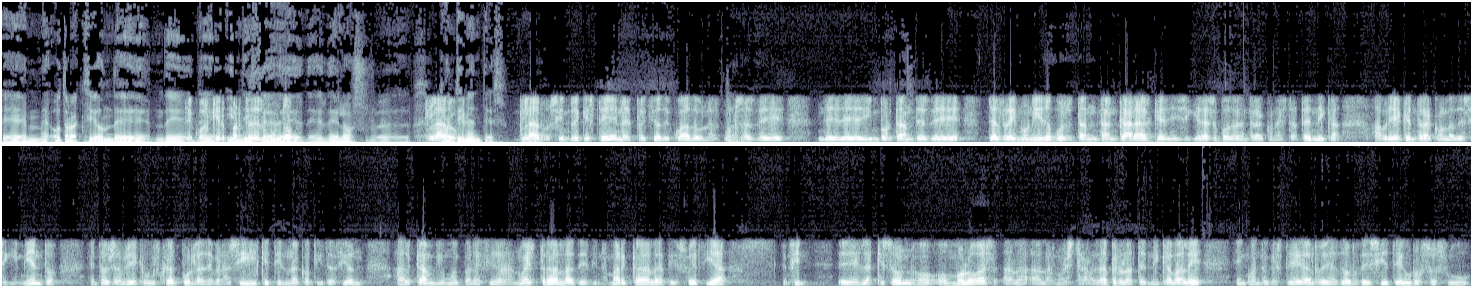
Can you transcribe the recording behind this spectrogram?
em, otra acción de, de, cualquier parte del mundo. de, los eh, continentes. Claro, siempre que esté en el precio adecuado. Las bolsas de, importantes del Reino Unido pues están tan caras que ni siquiera se podrá entrar con esta técnica. Habría que entrar con la de seguimiento. Entonces habría que buscar pues la de Brasil, que tiene una cotización al cambio muy parecida a la nuestra, la de Dinamarca, la de Suecia en fin, eh, las que son homólogas a la, a la, nuestra, ¿verdad? Pero la técnica vale en cuanto que esté alrededor de 7 euros o su,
